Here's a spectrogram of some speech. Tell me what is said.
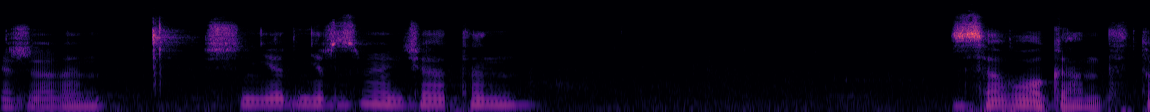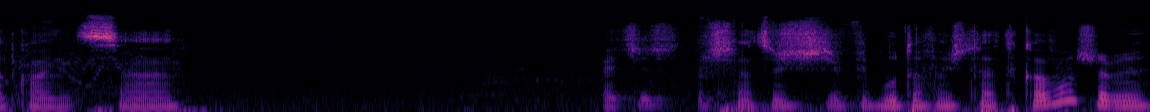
Wierzę, ale nie, nie rozumiem, jak działa ten załogant do końca. Wiecie, to trzeba coś wybudować dodatkowo, żeby...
